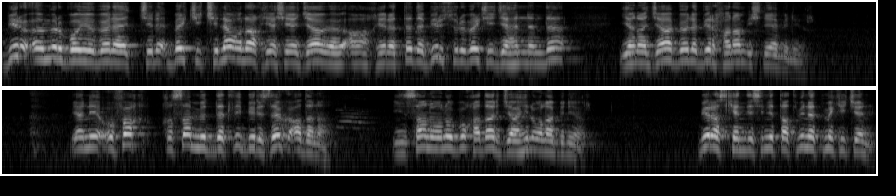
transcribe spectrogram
bir ömür boyu böyle çile, belki çile olarak yaşayacağı ve ahirette de bir sürü belki cehennemde yanacağı böyle bir haram işleyebiliyor. Yani ufak kısa müddetli bir zevk adına insanoğlu bu kadar cahil olabiliyor. Biraz kendisini tatmin etmek için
